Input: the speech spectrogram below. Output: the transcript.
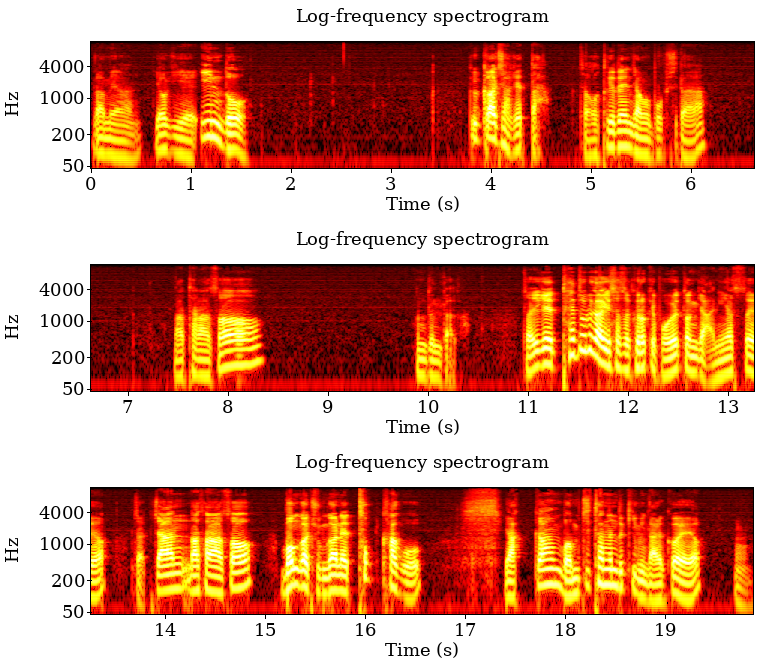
그러면 여기에 인도 끝까지 하겠다. 자, 어떻게 되는지 한번 봅시다. 나타나서 흔들다가. 자, 이게 테두리가 있어서 그렇게 보였던 게 아니었어요. 자, 짠 나타나서 뭔가 중간에 툭 하고 약간 멈칫하는 느낌이 날 거예요. 음.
